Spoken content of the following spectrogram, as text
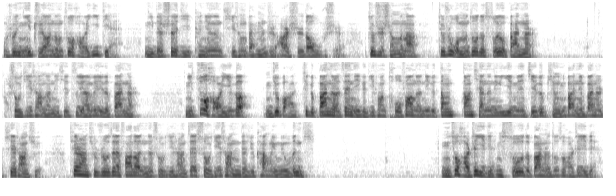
我说你只要能做好一点，你的设计肯定能提升百分之二十到五十。就是什么呢？就是我们做的所有 banner，手机上的那些资源位的 banner，你做好一个，你就把这个 banner 在哪个地方投放的那个当当前的那个页面截个屏，你把你的 banner 贴上去，贴上去之后再发到你的手机上，在手机上你再去看看有没有问题。你做好这一点，你所有的 banner 都做好这一点，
